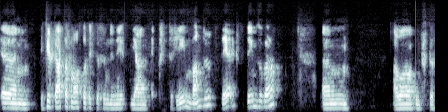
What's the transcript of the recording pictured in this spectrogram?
Ähm, ich gehe stark davon aus, dass sich das in den nächsten Jahren extrem wandelt, sehr extrem sogar. Ähm, aber gut, das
